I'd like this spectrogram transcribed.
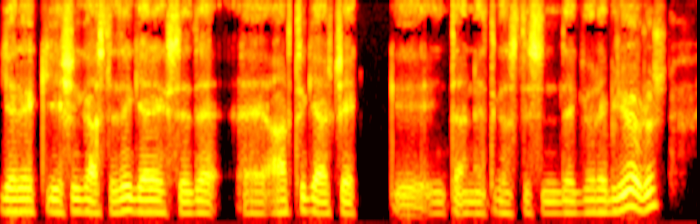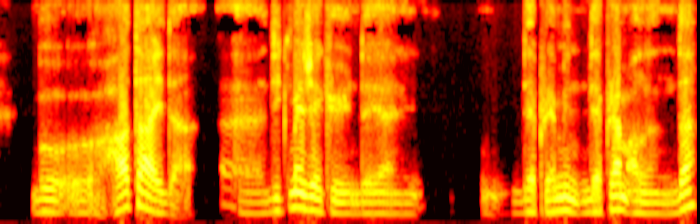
gerek Yeşil Gazete'de gerekse de e, Artı Gerçek e, internet gazetesinde görebiliyoruz. Bu Hatay'da e, Dikmece köyünde yani depremin deprem alanında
